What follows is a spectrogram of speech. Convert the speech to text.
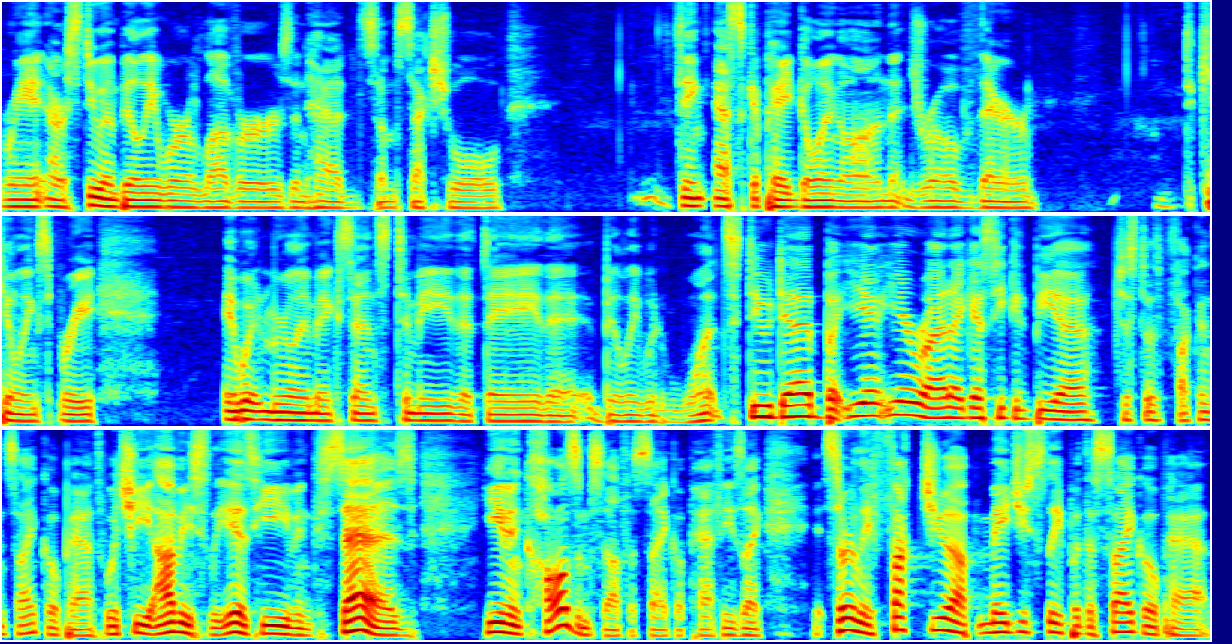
or stu and billy were lovers and had some sexual thing escapade going on that drove their killing spree it wouldn't really make sense to me that they that Billy would want Stu dead. But yeah, you're right. I guess he could be a just a fucking psychopath, which he obviously is. He even says he even calls himself a psychopath. He's like, it certainly fucked you up, made you sleep with a psychopath.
